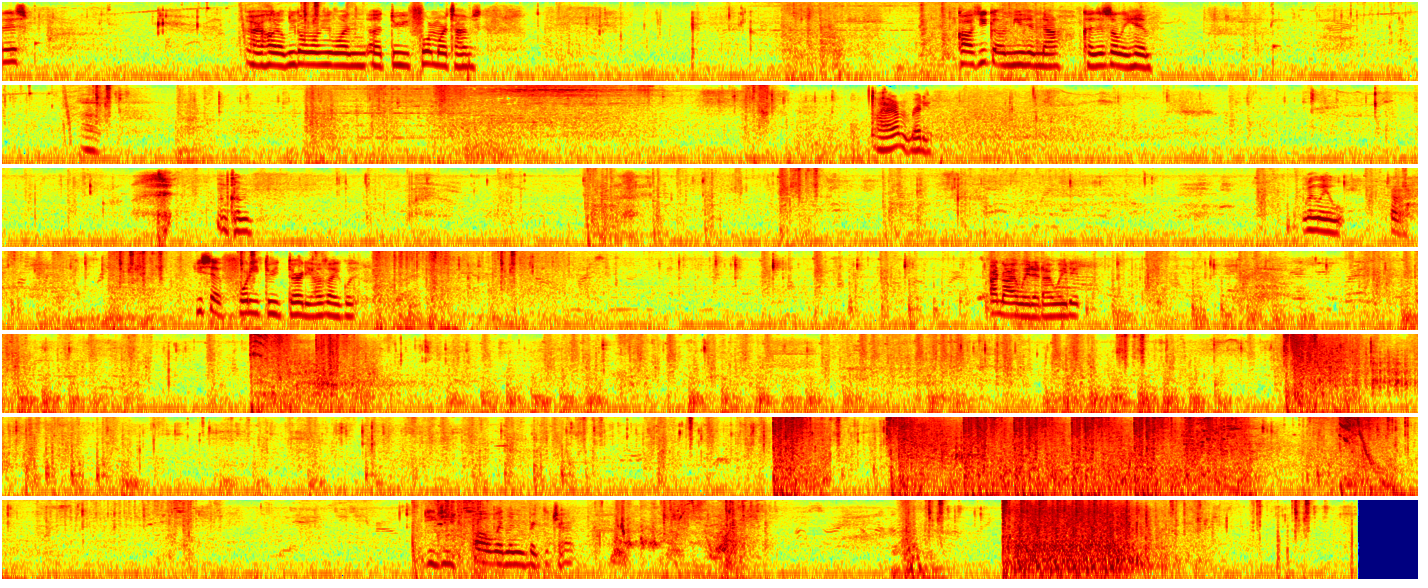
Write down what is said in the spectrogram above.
this. Alright, hold up. We gonna 1v1 uh, three, four more times. Cause you can unmute him now, cause it's only him. Alright, I'm ready. I'm coming. Wait, wait. Oh. You said 4330. I was like, what? I know, I waited, I waited. GG. Oh, wait, let me break the trap.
